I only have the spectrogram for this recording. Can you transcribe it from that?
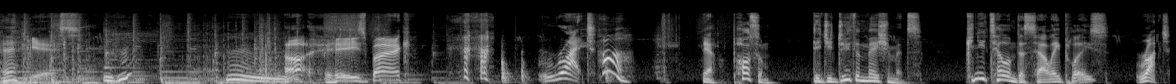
Uh-huh, yes. Mm-hmm. Oh, he's back. Right. Now, Possum, did you do the measurements? Can you tell them to Sally, please? Right.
